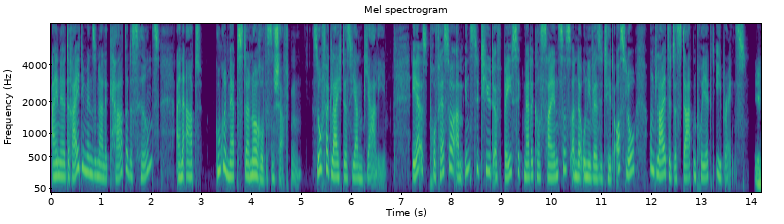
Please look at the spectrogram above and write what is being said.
eine dreidimensionale Karte des Hirns, eine Art Google Maps der Neurowissenschaften. So vergleicht es Jan Bialy. Er ist Professor am Institute of Basic Medical Sciences an der Universität Oslo und leitet das Datenprojekt eBrains. Es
